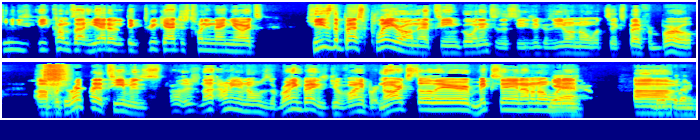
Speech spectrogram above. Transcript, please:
he he comes out. He had I think three catches, 29 yards. He's the best player on that team going into the season because you don't know what to expect from Burrow. Uh, but the rest of that team is bro. There's not. I don't even know who's the running back. Is Giovani Bernard still there? Mixon. I don't know what Yeah. is. Um,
